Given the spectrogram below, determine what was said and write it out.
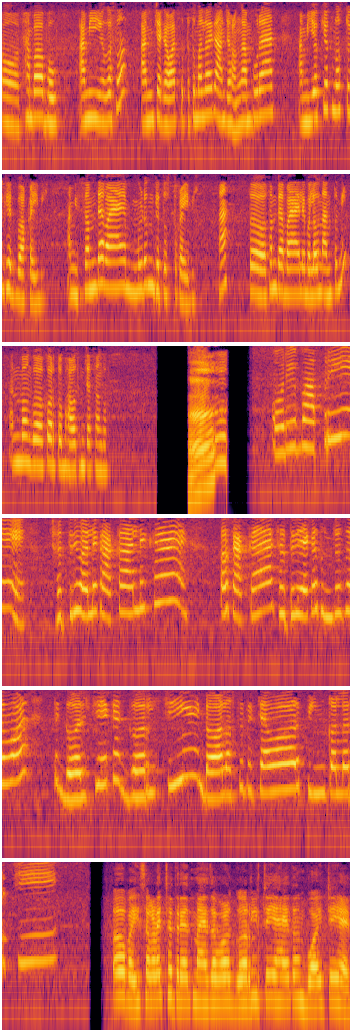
अ, थांबा भाऊ. आम्ही कसं आमच्या गावात तर तुम्हाला माहिती आहे, आमच्या हंगामपुरात आम्ही एक एक नसतो घेत बा काही बी. आम्ही समद्या बाया मिळून घेत असतो काही बी. हा? तर समद्या बायाला बोलावून आणतो मी आणि मग करतो भाव तुमच्या संग. अरे बापरे! छत्रीवाले काका आले काय? अ काका छत्री आहे का तुमच्याजवळ? ती गर्लची आहे का? गर्लची डॉल असते त्याच्यावर पिंक कलरची अ बाई सगळ्याच छत्र्या आहेत माझ्याजवळ. गर्लचेही आहेत आणि बॉयचेही आहेत.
